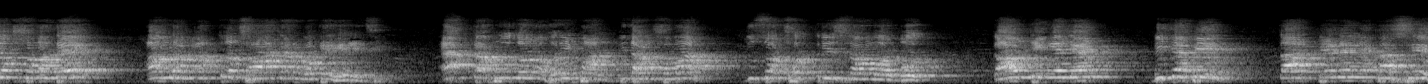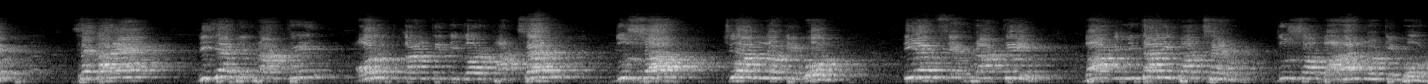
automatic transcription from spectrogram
লোকসভাতে আমরা মাত্র ছ হাজার ভোটে হেরেছি একটা বুথ হল হরিপাল বিধানসভার দুশো ছত্রিশ নম্বর বুথ। কাউন্টিং এজেন্ট বিজেপির তার টেনে লেখা সিট। সেখানে বিজেপি প্রার্থী অরূপ কান্তি দিগর পাচ্ছেন দুশো চুয়ান্নটি ভোট। টিএমসি প্রার্থী বাগ মিতালি পাচ্ছেন দুশো বাহান্নটি ভোট।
